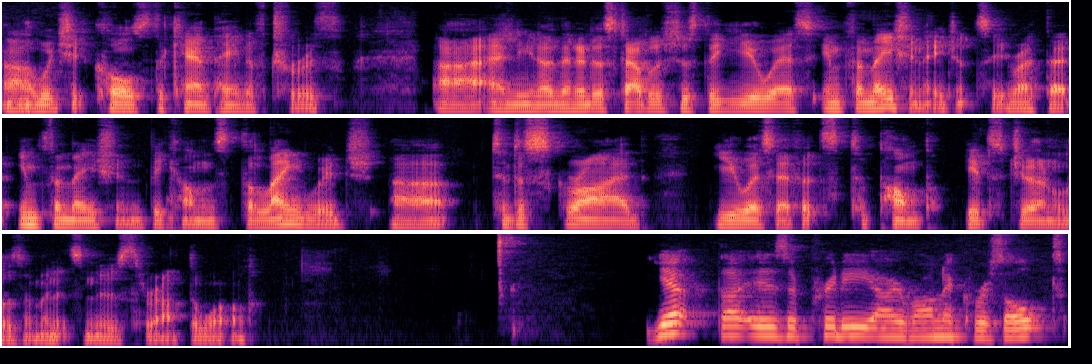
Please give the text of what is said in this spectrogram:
uh, hmm. which it calls the Campaign of Truth. Uh, and you know, then it establishes the U.S. Information Agency. Right, that information becomes the language uh, to describe U.S. efforts to pump its journalism and its news throughout the world. Yeah, that is a pretty ironic result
